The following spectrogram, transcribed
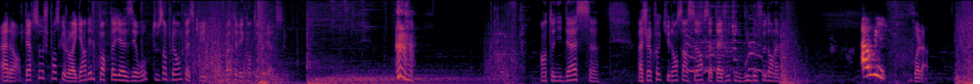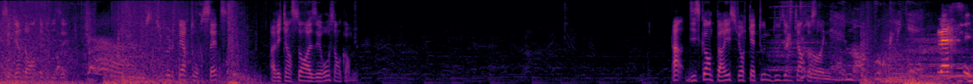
Alors, perso, je pense que j'aurais gardé le portail à zéro, tout simplement parce qu'il combatte avec Antonidas. Antonidas, à chaque fois que tu lances un sort, ça t'ajoute une boule de feu dans la main. Ah oui Voilà. C'est bien de le rentabiliser. Peux le faire tour 7, avec un sort à zéro, c'est encore mieux. Ah, Discord parie sur Katoon, 12ème carte aussi. Merci.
